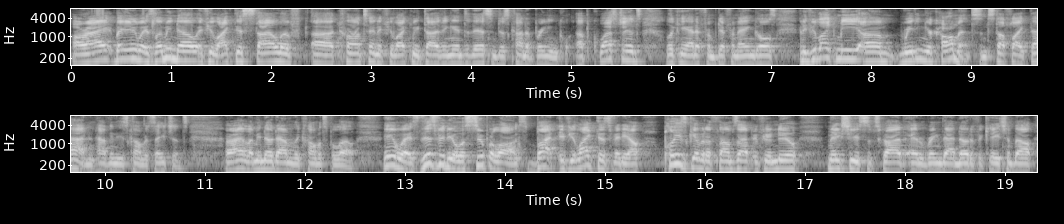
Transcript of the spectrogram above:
All right, but anyways, let me know if you like this style of uh, content, if you like me diving into this and just kind of bringing up questions, looking at it from different angles, and if you like me um, reading your comments and stuff like that and having these conversations. All right, let me know down in the comments below. Anyways, this video was super long, but if you like this video, please give it a thumbs up. If you're new, make sure you subscribe and ring that notification bell.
